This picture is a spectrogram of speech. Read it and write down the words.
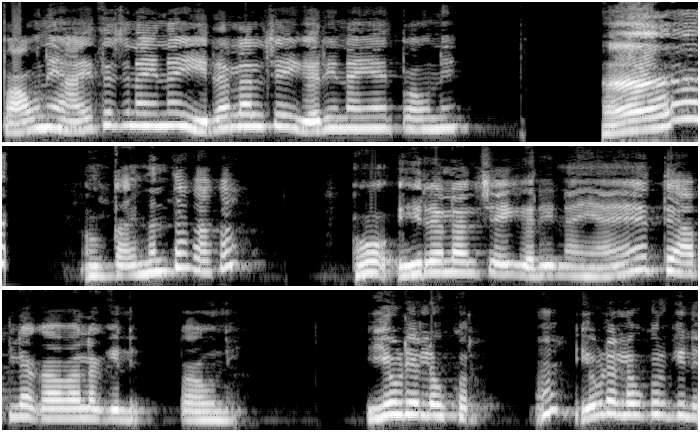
पाहुणे आहेतच नाही ना हिरालालच्याही घरी नाही आहेत पाहुणे. काय म्हणता काका? हो हिरालालच्याही घरी नाही आहे ते आपल्या गावाला गेले पाहुणे. एवढे लवकर हं? एवढे लवकर गेले.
